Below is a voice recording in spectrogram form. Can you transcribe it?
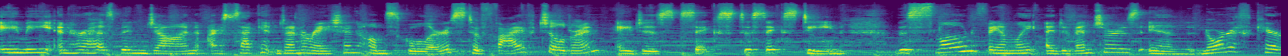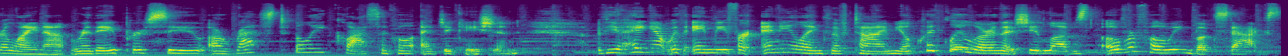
Amy and her husband John are second generation homeschoolers to five children, ages 6 to 16. The Sloan family adventures in North Carolina, where they pursue a restfully classical education. If you hang out with Amy for any length of time, you'll quickly learn that she loves overflowing book stacks,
